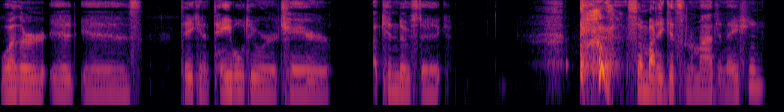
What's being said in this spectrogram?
whether it is taking a table to her, a chair, a kendo stick, somebody gets an imagination,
